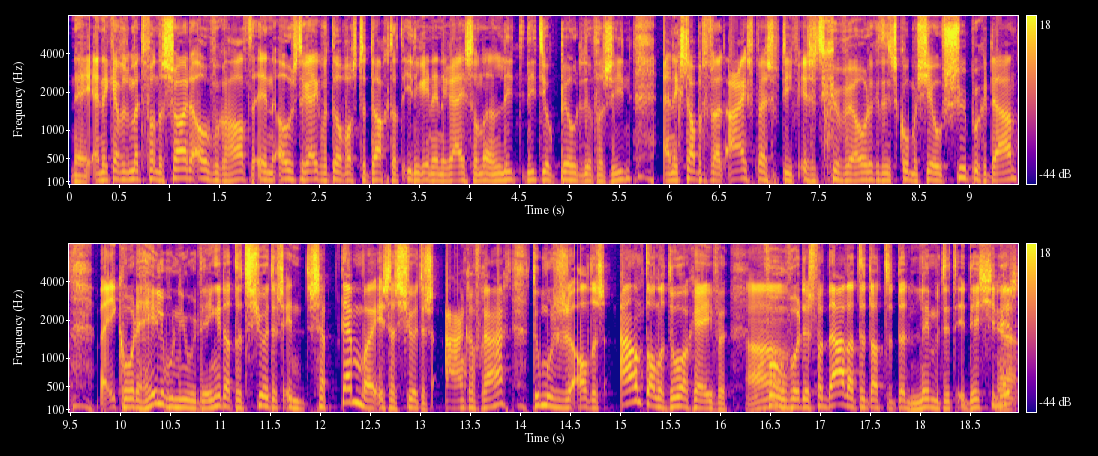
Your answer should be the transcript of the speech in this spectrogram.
Nee, en ik heb het met Van der Sarde over gehad in Oostenrijk. Want dat was de dag dat iedereen in de rij stond. En liet, liet hij ook beelden ervan zien. En ik snap het vanuit Ajax perspectief is het geweldig. Het is commercieel super gedaan. Maar ik hoorde een heleboel nieuwe dingen. Dat het shirt dus in september is dat shirt dus aangevraagd. Toen moesten ze al dus aantallen doorgeven. Oh. Voor, voor, dus vandaar dat het, dat het een limited edition Ja. is.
